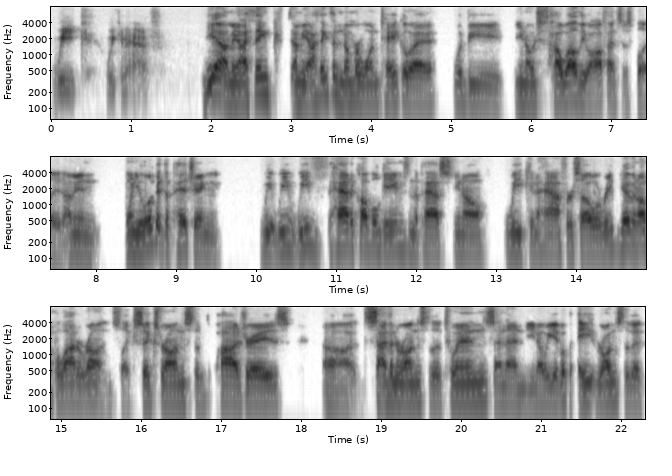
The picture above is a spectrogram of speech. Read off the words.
week, week and a half? Yeah, I mean, I think, I mean, I think the number one takeaway would be, you know, just how well the offense is played. I mean, when you look at the pitching, we we we've had a couple games in the past, you know, week and a half or so where we've given up a lot of runs, like six runs to the Padres, uh, seven runs to the Twins, and then you know we gave up eight runs to the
